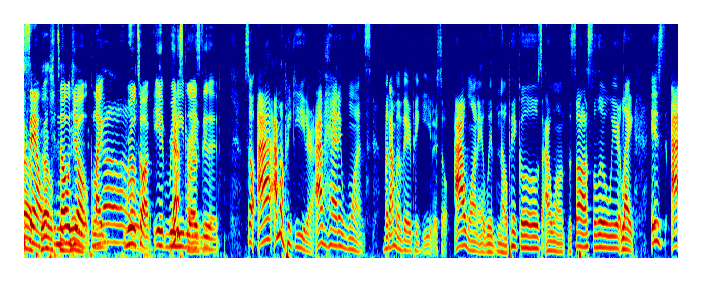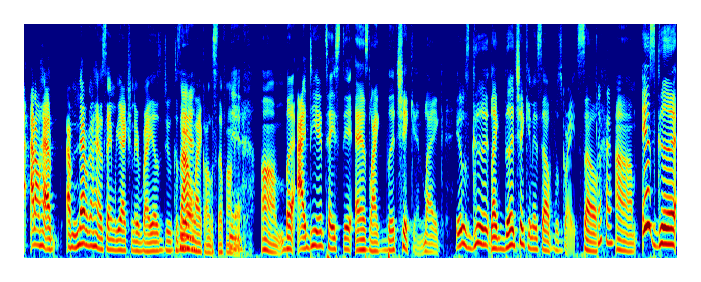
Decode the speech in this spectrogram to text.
God, sandwich. No today. joke. Like No. real talk, it really That's was crazy. good. So I, I'm a picky eater. I've had it once, but I'm a very picky eater. So I want it with no pickles. I want the sauce a little weird. Like it's I, I don't have I'm never gonna have the same reaction everybody else do because I don't like all the stuff on Yeah. it. Um, but I did taste it as like the chicken. Like it was good. Like the chicken itself was great. So Okay. um, it's good.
